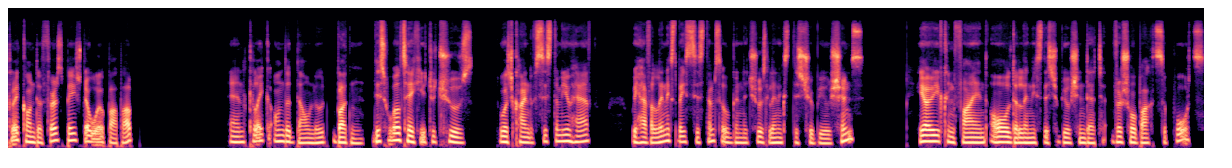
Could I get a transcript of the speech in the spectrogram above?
Click on the first page that will pop up and click on the download button. This will take you to choose which kind of system you have. We have a Linux based system, so we're gonna choose Linux distributions. Here you can find all the Linux distribution that VirtualBox supports.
